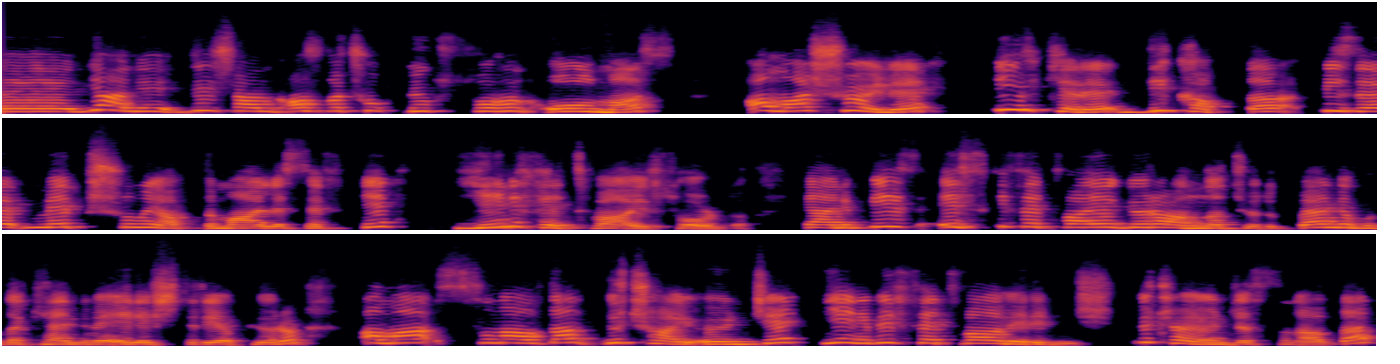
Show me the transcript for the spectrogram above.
E, yani Dilşan aslında çok büyük sorun olmaz ama şöyle bir kere DİKAP'ta bize MEP şunu yaptı maalesef ki yeni fetvayı sordu. Yani biz eski fetvaya göre anlatıyorduk. Ben de burada kendime eleştiri yapıyorum. Ama sınavdan 3 ay önce yeni bir fetva verilmiş. 3 ay önce sınavdan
